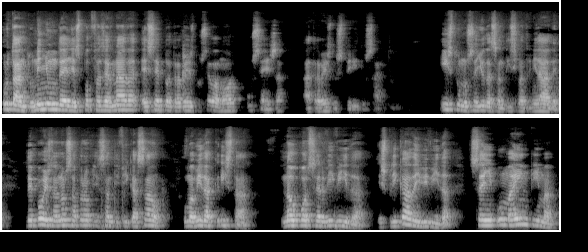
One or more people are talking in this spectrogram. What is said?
Portanto, nenhum deles pode fazer nada exceto através do seu amor, ou seja, através do Espírito Santo. Isto no seio da Santíssima Trindade. Depois da nossa própria santificação, uma vida cristã não pode ser vivida, explicada e vivida, sem uma íntima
